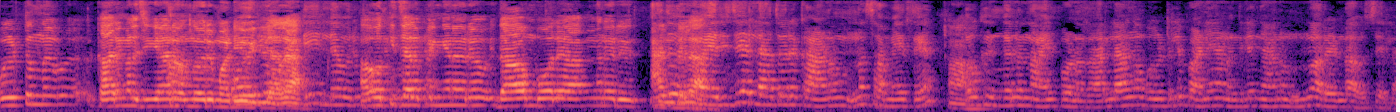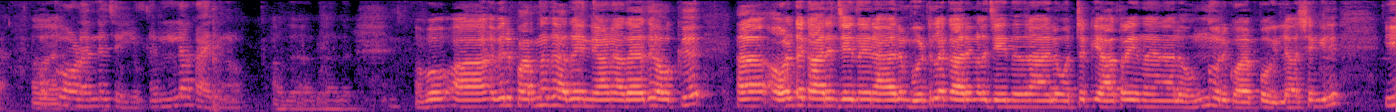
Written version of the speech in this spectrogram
വീട്ടിൽ നിന്ന് കാര്യങ്ങൾ ചെയ്യാനൊന്നും ഒരു മടിയും ഇല്ല അല്ലെ? അവക്ക് ചിലപ്പോ ഇങ്ങനെ ഒരു ഇതാവും പോലെ അങ്ങനെ ഒരു പരിചയമില്ലാത്തവരെ കാണുന്ന സമയത്ത് അവക്ക് ഇങ്ങനെ ഒന്നായി പോണത്. അല്ലാതെ വീട്ടിൽ പണിയാണെങ്കിൽ ഞാൻ ഒന്നും അറിയേണ്ട ആവശ്യമില്ല. ഒക്കെ ഓൾ തന്നെ ചെയ്യും എല്ലാ കാര്യങ്ങളും. അതെ അതെ അതെ. അപ്പോ ഇവർ പറഞ്ഞത് അത് തന്നെയാണ്. അതായത് അവക്ക് അവളുടെ കാര്യം ചെയ്യുന്നതിനായാലും വീട്ടിലെ കാര്യങ്ങൾ ചെയ്യുന്നതിനായാലും ഒറ്റയ്ക്ക് യാത്ര ചെയ്യുന്നതിനായാലും ഒന്നും ഒരു കുഴപ്പമില്ല പക്ഷെങ്കിൽ ഈ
